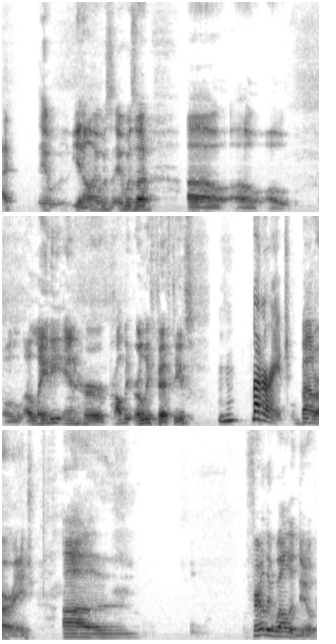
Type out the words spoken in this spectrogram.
I, I it, you know, it was it was a a, a, a, lady in her probably early fifties, About our age. about our age, uh, fairly well to do,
